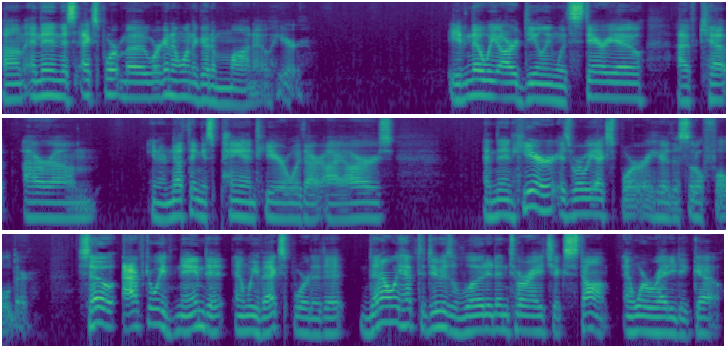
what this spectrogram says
Um, and then this export mode, we're going to want to go to mono here. Even though we are dealing with stereo, I've kept our, um, you know, nothing is panned here with our IRs. And then here is where we export right here, this little folder. So after we've named it and we've exported it, then all we have to do is load it into our HX Stomp and we're ready to go.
